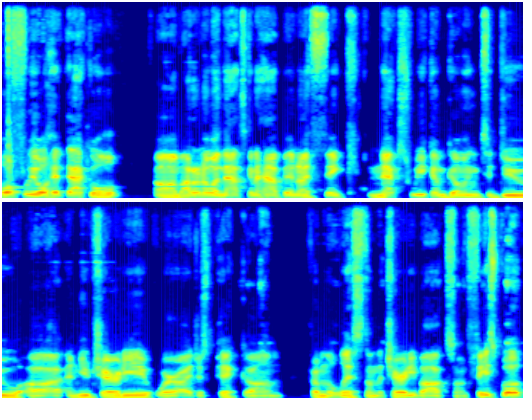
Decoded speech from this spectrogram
Hopefully, we'll hit that goal. Um, I don't know when that's going to happen. I think next week I'm going to do uh, a new charity where I just pick um, from the list on the charity box on Facebook.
